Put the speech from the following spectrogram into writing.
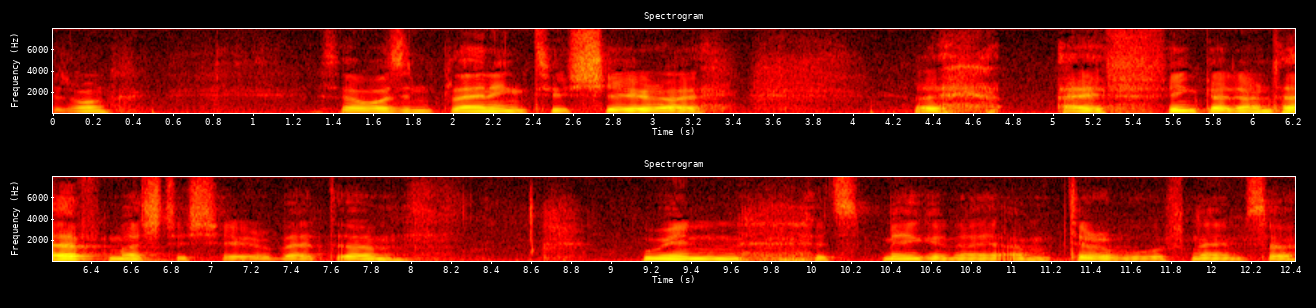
Is wrong? So I wasn't planning to share. I, I I think I don't have much to share, but um, when it's Megan, I, I'm terrible with names. So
